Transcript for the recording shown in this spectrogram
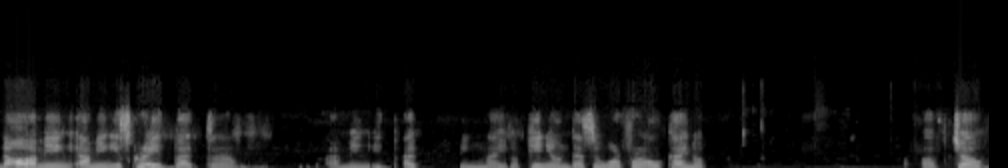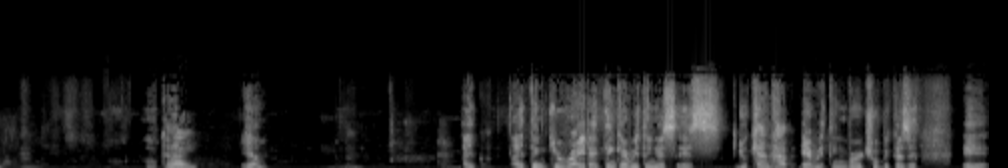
No, I mean, I mean, it's great, but um, I mean, it, I, in my opinion, doesn't work for all kind of of job, Okay. right? Yeah. I I think you're right. I think everything is is you can't have everything virtual because it, it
